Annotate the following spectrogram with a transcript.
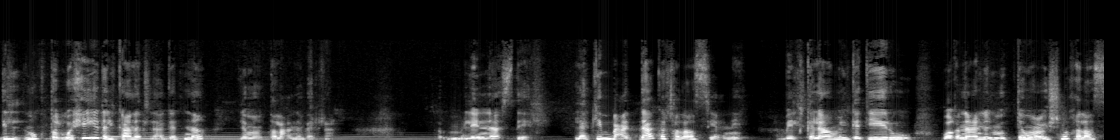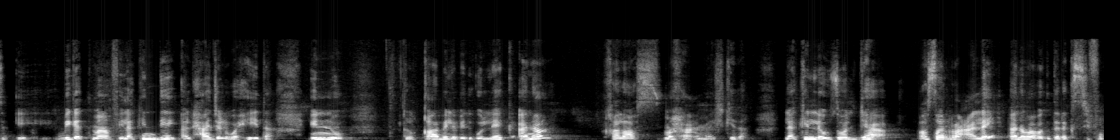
دي النقطة الوحيدة اللي كانت لاقتنا لما طلعنا برا للناس دي لكن بعد ذاك خلاص يعني بالكلام الكثير واغنعنا المجتمع وشنو خلاص بقت ما في. لكن دي الحاجة الوحيدة إنه القابلة بتقول لك أنا خلاص ما هعمل كده. لكن لو زول جاء أصر علي أنا ما بقدر أكسفه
